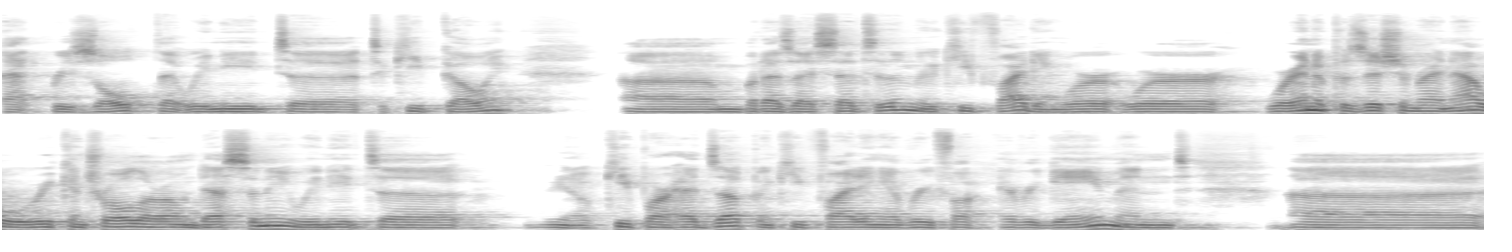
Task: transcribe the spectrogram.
that result that we need to to keep going. Um, but as I said to them, we keep fighting. We're we're we're in a position right now where we control our own destiny. We need to you know keep our heads up and keep fighting every every game and uh,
